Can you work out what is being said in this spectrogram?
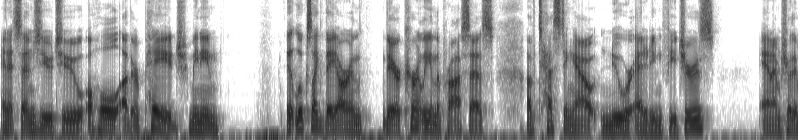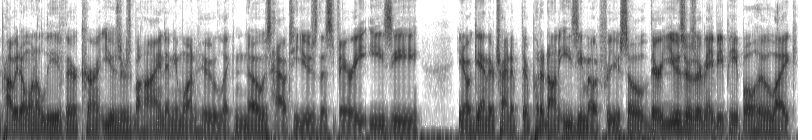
and it sends you to a whole other page, meaning it looks like they are in they are currently in the process of testing out newer editing features. And i'm sure they probably don't want to leave their current users behind. Anyone who like knows how to use this very easy you know again they're trying to they're put it on easy mode for you. So their users are maybe people who like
